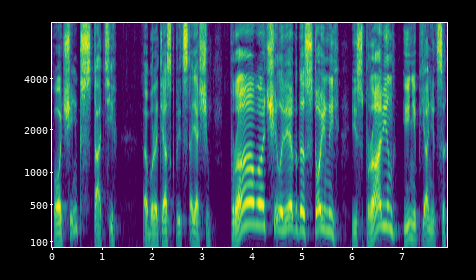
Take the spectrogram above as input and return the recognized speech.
«Очень кстати», обратясь к предстоящим. Право, человек достойный, исправен и не пьяница.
